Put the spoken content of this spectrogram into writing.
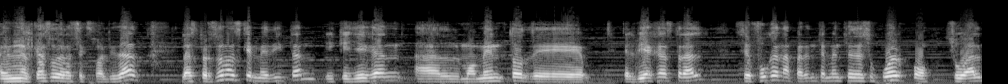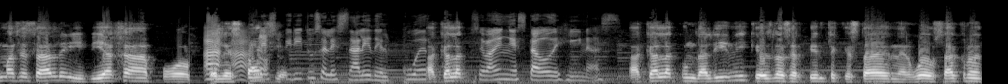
en el caso de la sexualidad. Las personas que meditan y que llegan al momento de el viaje astral, se fugan aparentemente de su cuerpo, su alma se sale y viaja por ah, el ah, espacio. el espíritu se le sale del cuerpo, acá se va en estado de ginas. Acá la kundalini, que es la serpiente que está en el huevo sacro,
